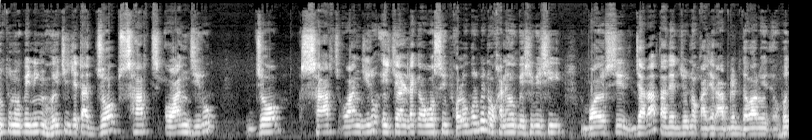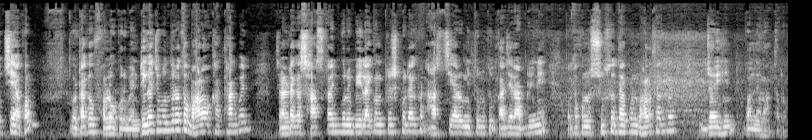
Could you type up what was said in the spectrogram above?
নতুন ওপেনিং হয়েছে, যেটা job search one zero job search one zero এই চ্যানেলটাকে অবশ্যই ফলো করবেন। ওখানেও বেশি বেশি বয়সের যারা, তাদের জন্য কাজের আপডেট দেওয়া হচ্ছে এখন। তো ওটাকে ফলো করবেন। ঠিক আছে বন্ধুরা, তো ভালো থাকবেন। চ্যানেলটাকে সাবস্ক্রাইব করে বেল আইকন প্রেস করে রাখবেন। আসছি আরও নিত্য নতুন কাজের আপডেট নিয়ে। ততক্ষণ সুস্থ থাকবেন ভালো থাকবেন। জয় হিন্দ, বন্দে মাতরম।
